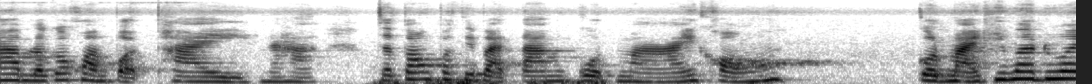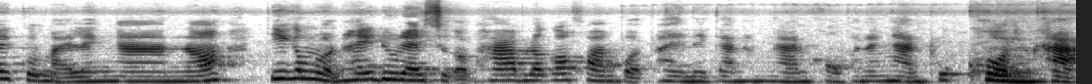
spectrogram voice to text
าพแล้วก็ความปลอดภัยนะคะจะต้องปฏิบัติตามกฎหมายของกฎหมายที่ว่าด้วยกฎหมายแรงงานเนาะที่กำหนดให้ดูแลสุขภาพแล้วก็ความปลอดภัยในการทำงานของพนักงานทุกคนค่ะ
